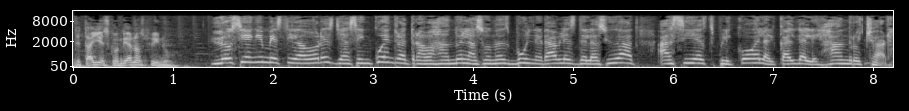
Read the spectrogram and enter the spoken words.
Detalles con Diana Pino. Los 100 investigadores ya se encuentran trabajando en las zonas vulnerables de la ciudad, así explicó el alcalde Alejandro Char.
